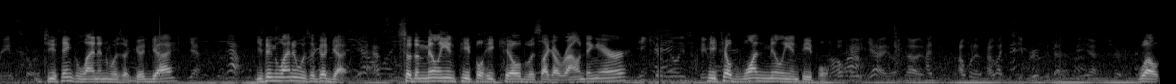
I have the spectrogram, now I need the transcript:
resources. Do you think Lenin was a good guy? Yeah, yeah. You think Lenin was a good guy? yeah, absolutely. So the million people he killed was like a rounding error? He killed millions of people. He killed one million people. Okay, yeah. Uh, I, I would. I'd like to see proof of that. But yeah, sure. Well,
